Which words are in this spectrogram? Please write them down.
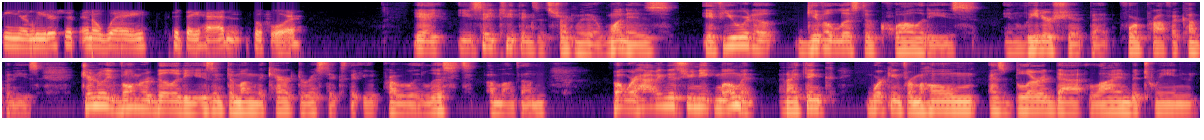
senior leadership in a way that they hadn't before. Yeah, you say two things that strike me there. One is if you were to give a list of qualities in leadership at for profit companies, generally vulnerability isn't among the characteristics that you would probably list among them. But we're having this unique moment. And I think working from home has blurred that line between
